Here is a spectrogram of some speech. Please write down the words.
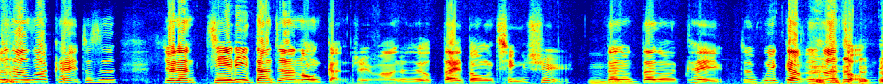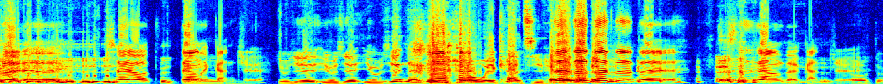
我想说可以就是有点激励大家的那种感觉嘛，就是有带动情绪，嗯带动带动可以就是 wake up 的那种，对 对对，才有这样的感觉。有些有些有些男生也需要 wake up 起来。对对对对对，就是这样的感觉。哦，对，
